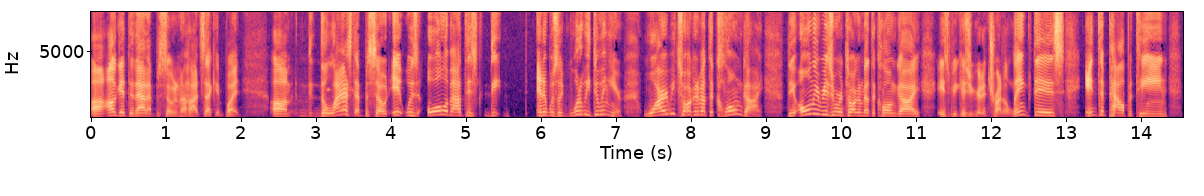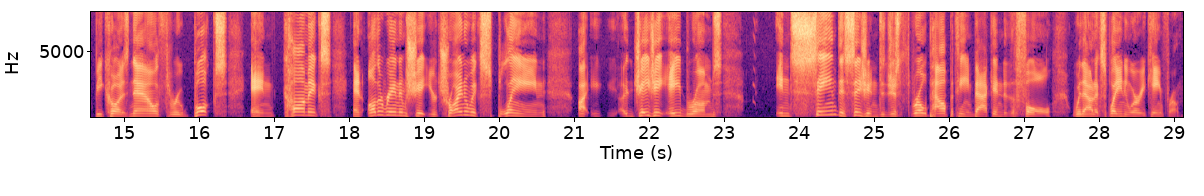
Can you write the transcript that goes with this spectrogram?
Uh, I'll get to that episode in a hot second. But um, th- the last episode, it was all about this. The, and it was like, what are we doing here? Why are we talking about the clone guy? The only reason we're talking about the clone guy is because you're going to try to link this into Palpatine because now through books and comics and other random shit, you're trying to explain uh, J.J. Abrams' insane decision to just throw Palpatine back into the fold without explaining where he came from.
